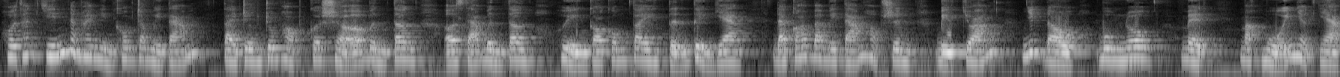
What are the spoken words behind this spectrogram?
Hồi tháng 9 năm 2018, tại trường trung học cơ sở Bình Tân ở xã Bình Tân, huyện Gò Công Tây, tỉnh Tiền Giang, đã có 38 học sinh bị choáng, nhức đầu, buồn nôn, mệt, mặt mũi nhợt nhạt.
